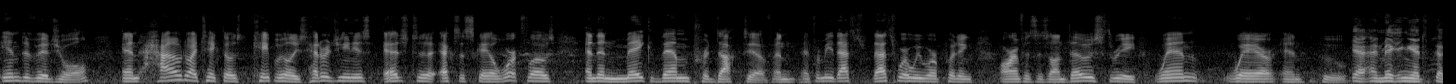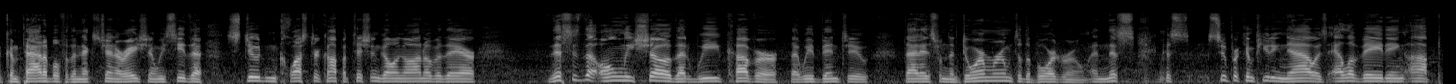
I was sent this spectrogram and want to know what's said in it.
individual and how do I take those capabilities, heterogeneous, edge to exascale workflows, and then make them productive? And, and for me, that's, that's where we were putting our emphasis on those three, when, where, and who. Yeah, and making it uh, compatible for the next generation. We see the student cluster competition going on over there. This is the only show that we cover, that we've been to, that is from the dorm room to the boardroom. And this, because supercomputing now is elevating up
